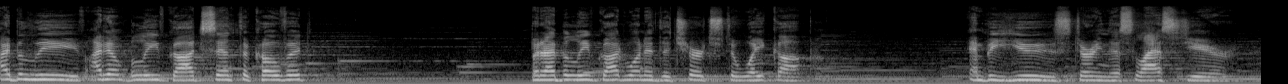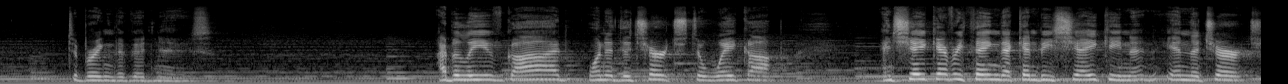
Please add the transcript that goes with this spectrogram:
I believe, I don't believe God sent the COVID, but I believe God wanted the church to wake up and be used during this last year to bring the good news. I believe God wanted the church to wake up and shake everything that can be shaking in the church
